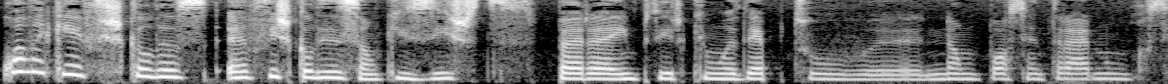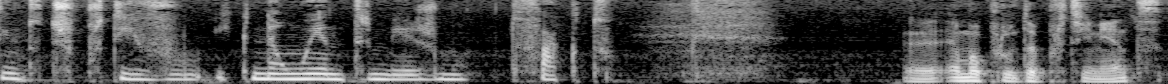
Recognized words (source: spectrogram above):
Qual é que é a fiscalização que existe para impedir que um adepto eh, não possa entrar num recinto desportivo e que não entre mesmo, de facto? Eh, é uma pergunta pertinente.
